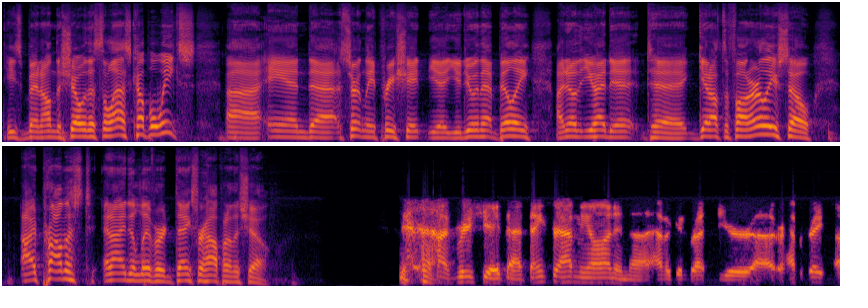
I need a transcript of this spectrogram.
he's been on the show with us the last couple weeks, uh, and uh, certainly appreciate you, you doing that, Billy. I know that you had to, to get off the phone earlier, so I promised and I delivered. Thanks for hopping on the show. I appreciate that. Thanks for having me on, and uh, have a good rest of your, uh, or have a great uh,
